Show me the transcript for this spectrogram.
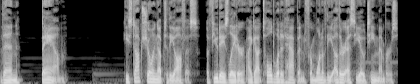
Then, bam. He stopped showing up to the office. A few days later, I got told what had happened from one of the other SEO team members.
